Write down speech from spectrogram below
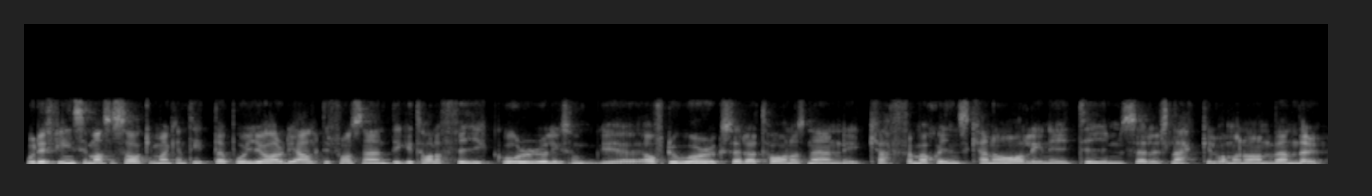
Och det finns en massa saker man kan titta på och göra. Det är alltifrån sådana digitala fikor och liksom eh, after works eller att ha någon sån här kaffemaskinskanal inne i Teams eller Slack eller vad man nu använder.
